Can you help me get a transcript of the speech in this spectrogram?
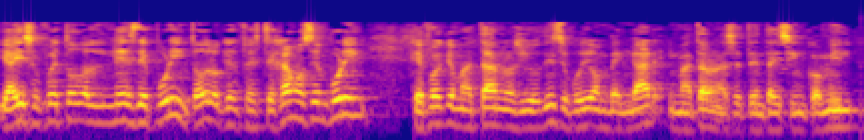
y ahí se fue todo el Nes de Purim, todo lo que festejamos en Purim, que fue que mataron los judíos, se pudieron vengar y mataron a 75 mil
